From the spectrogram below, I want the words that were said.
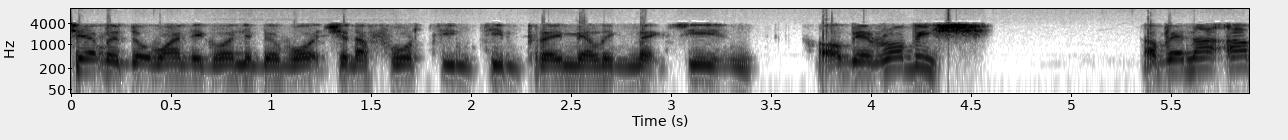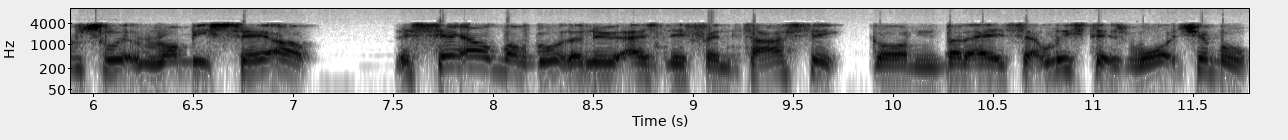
certainly don't want to go and be watching a 14 team Premier League next season. It'll be rubbish. It'll be an absolute rubbish setup. The setup we've got the new isn't fantastic, Gordon, but it's at least it's watchable.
